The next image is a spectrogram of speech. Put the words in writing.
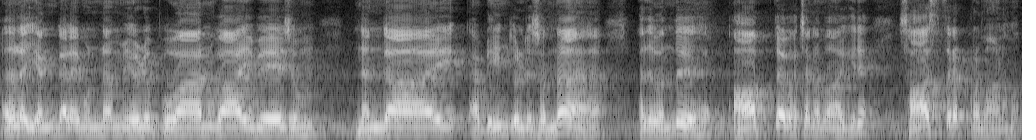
அதில் எங்களை முன்னம் எழுப்புவான் வாய் பேசும் நங்காய் அப்படின்னு சொல்லிட்டு சொன்னால் அது வந்து ஆப்த வச்சனமாகிற சாஸ்திர பிரமாணமாக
